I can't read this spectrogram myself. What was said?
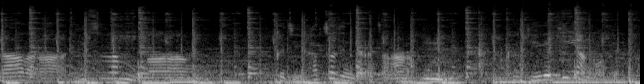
그라나다가 이슬람 문화랑 그지 합쳐진 데였잖아. 음. 그래서 되게 특이한 것 같아.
